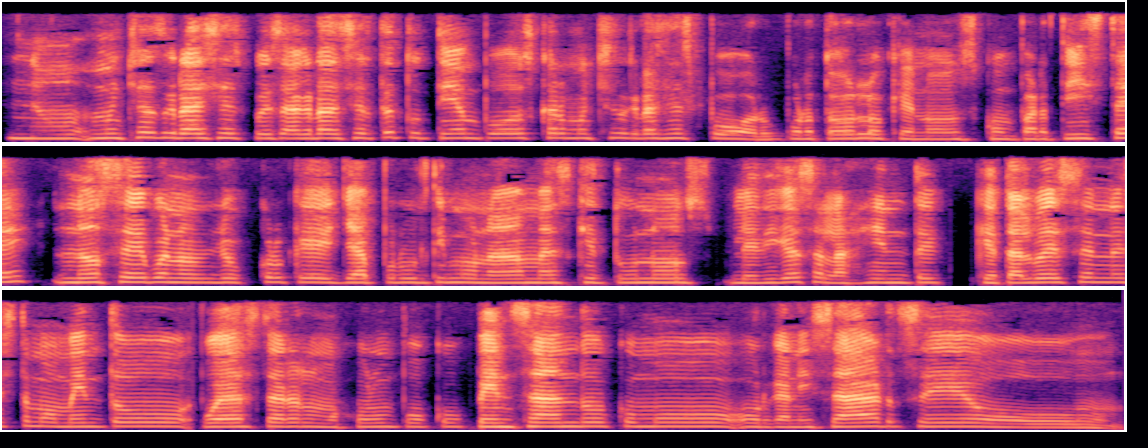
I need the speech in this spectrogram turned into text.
No, muchas gracias. Pues agradecerte tu tiempo, Oscar. Muchas gracias por, por todo lo que nos compartiste. No sé, bueno, yo creo que ya por último nada más que tú nos le digas a la gente que tal vez en este momento pueda estar a lo mejor un poco pensando cómo organizarse o,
